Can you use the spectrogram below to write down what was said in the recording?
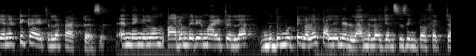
ജനറ്റിക് ആയിട്ടുള്ള ഫാക്ടേഴ്സ് എന്തെങ്കിലും പാരമ്പര്യമായിട്ടുള്ള ബുദ്ധിമുട്ടുകൾ പല്ലിനുള്ള അമിലോജൻസിസ് ഇംപെർഫെക്റ്റ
